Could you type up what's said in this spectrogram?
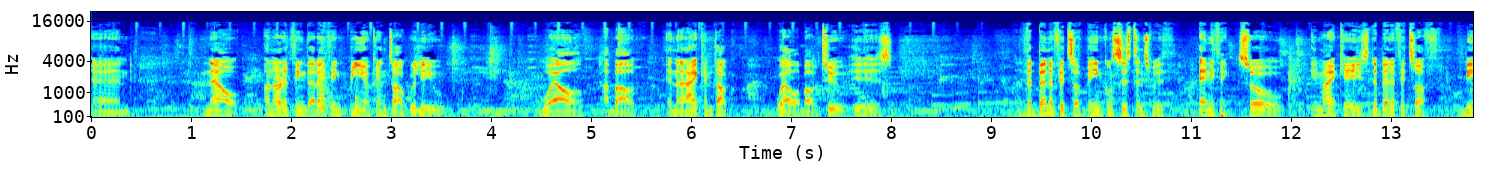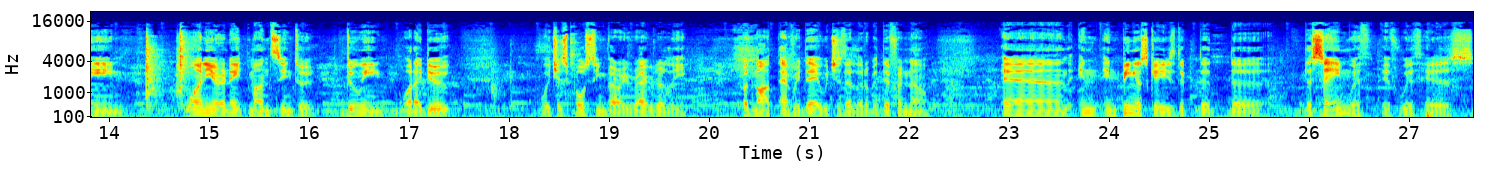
And now another thing that I think Pinho can talk really well about, and that I can talk well about too, is the benefits of being consistent with anything. So in my case, the benefits of being one year and eight months into doing what I do, which is posting very regularly, but not every day, which is a little bit different now. And in in Pinho's case, the the the, the same with if with his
